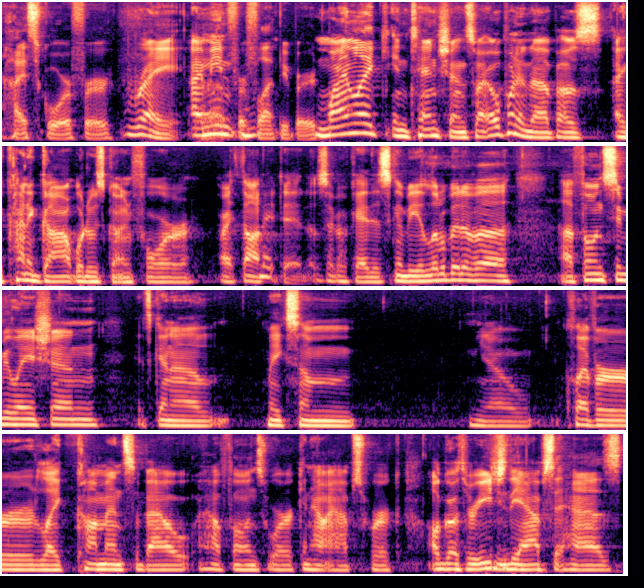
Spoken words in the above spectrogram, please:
high score for Right. I uh, mean, for Flappy Bird. My like intention. So I opened it up. I was I kind of got what it was going for. Or I thought I did. I was like, okay, this is gonna be a little bit of a, a phone simulation. It's gonna make some, you know, clever like comments about how phones work and how apps work. I'll go through each of the apps it has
